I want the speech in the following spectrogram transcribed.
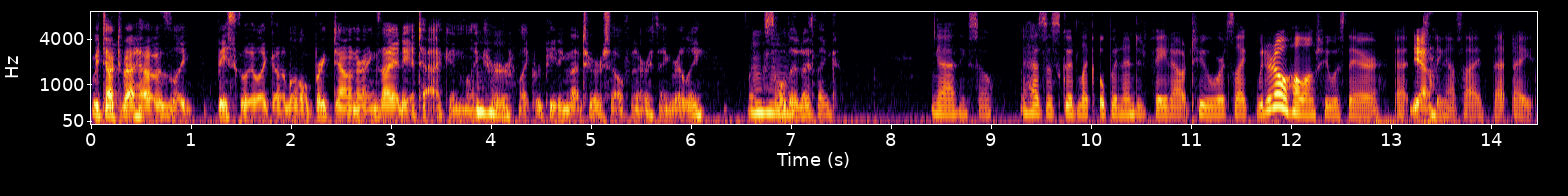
we talked about how it was like basically like a little breakdown or anxiety attack, and like her like repeating that to herself and everything really like sold it. I think. Yeah, I think so. It has this good like open-ended fade out too, where it's like we don't know how long she was there at Yeah. sitting outside that night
